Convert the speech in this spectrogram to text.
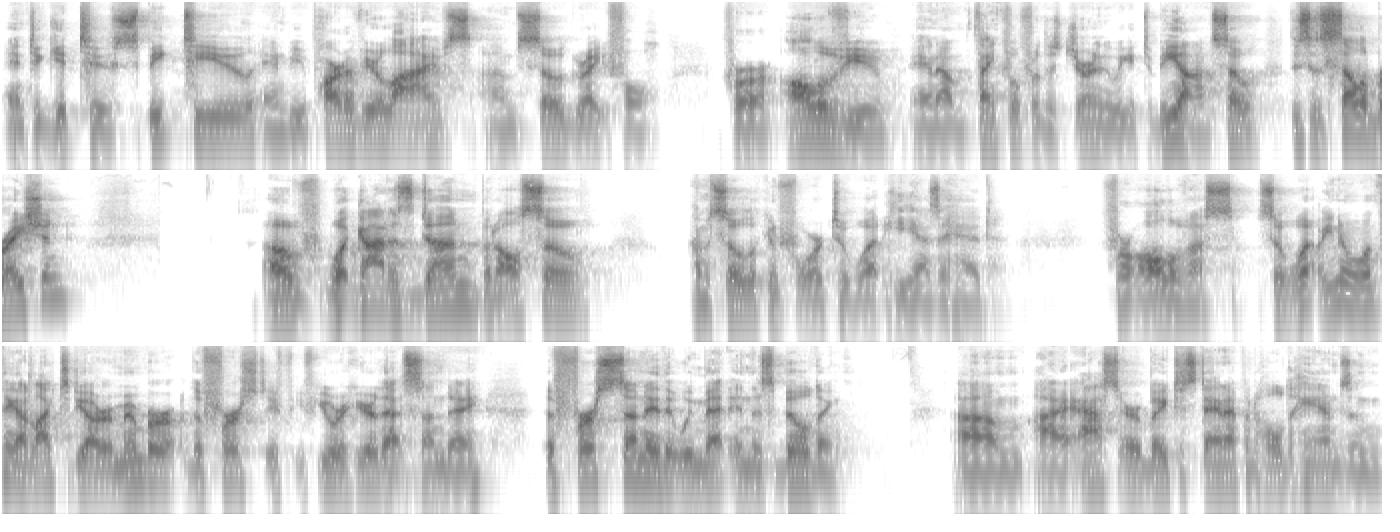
and to get to speak to you and be a part of your lives. I'm so grateful for all of you, and I'm thankful for this journey that we get to be on. So, this is a celebration of what God has done, but also I'm so looking forward to what He has ahead for all of us. So, what you know, one thing I'd like to do, I remember the first, if, if you were here that Sunday, the first Sunday that we met in this building, um, I asked everybody to stand up and hold hands and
